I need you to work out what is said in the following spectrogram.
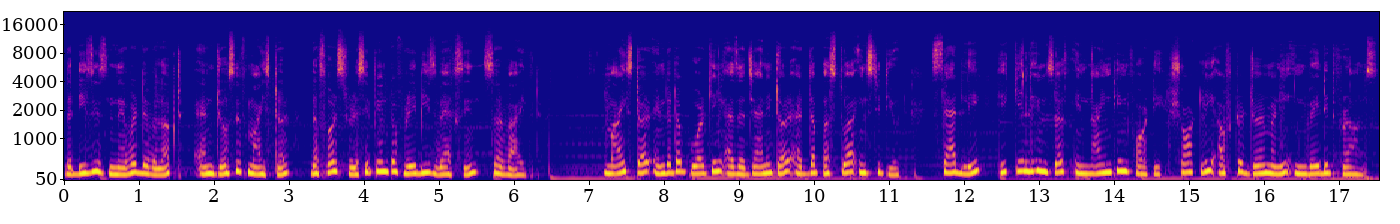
the disease never developed and Joseph Meister, the first recipient of rabies vaccine, survived. Meister ended up working as a janitor at the Pasteur Institute. Sadly, he killed himself in 1940, shortly after Germany invaded France.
